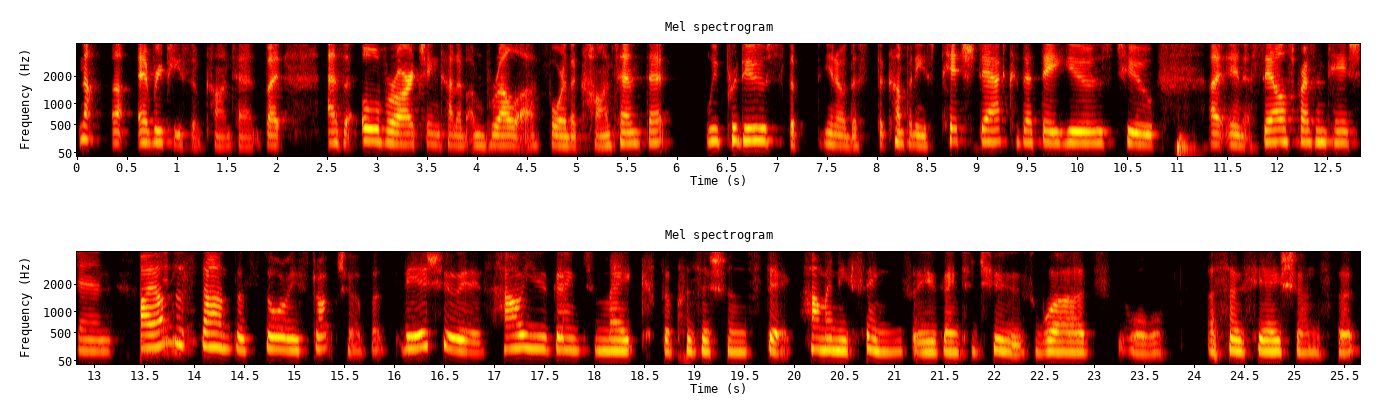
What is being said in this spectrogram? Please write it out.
not, not every piece of content but as an overarching kind of umbrella for the content that we produce the you know the, the company's pitch deck that they use to uh, in a sales presentation. I understand the story structure but the issue is how are you going to make the position stick? How many things are you going to choose? Words or associations that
